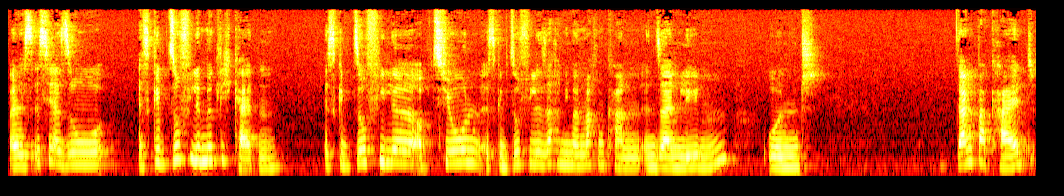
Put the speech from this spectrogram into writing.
Weil es ist ja so, es gibt so viele Möglichkeiten. Es gibt so viele Optionen, es gibt so viele Sachen, die man machen kann in seinem Leben. Und Dankbarkeit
